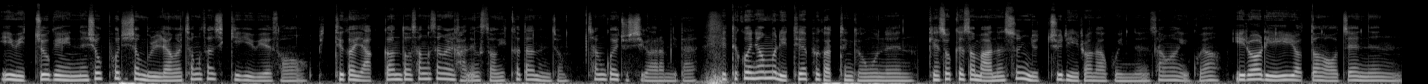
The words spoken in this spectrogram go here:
이 위쪽에 있는 쇼 포지션 물량을 청산시키기 위해서 비트가 약간 더 상승할 가능성이 크다는 점 참고해 주시기 바랍니다. 비트코인 현물 ETF 같은 경우는 계속해서 많은 순 유출이 일어나고 있는 상황이고요. 1월 2일이었던 어제는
